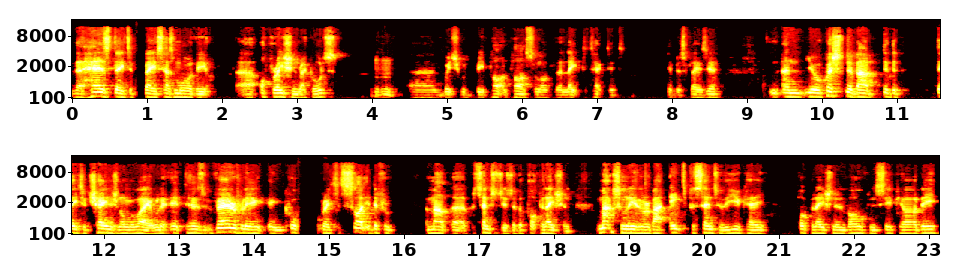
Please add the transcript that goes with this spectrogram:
the HES database has more of the uh, operation records, mm-hmm. uh, which would be part and parcel of the late detected hip dysplasia. And your question about did the data change along the way? Well, it, it has variably incorporated slightly different amount uh, percentages of the population. Maximally, there were about eight percent of the UK population involved in CPRD.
